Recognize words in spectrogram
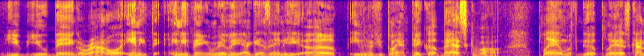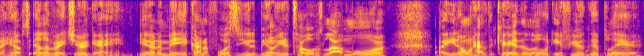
you you being around or anything anything really. I guess any uh, even if you're playing pickup basketball, playing with good players kind of helps elevate your game. You know what I mean? It kind of forces you to be on your toes a lot more. Uh, you don't have to carry the load if you're a good player,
